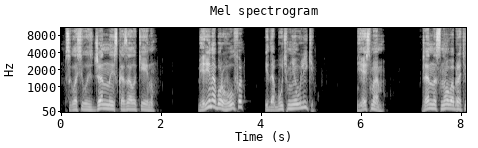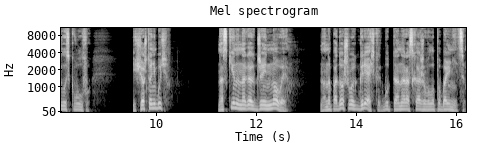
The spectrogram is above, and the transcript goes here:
— согласилась Дженна и сказала Кейну. «Бери набор Вулфа и добудь мне улики». «Есть, мэм». Дженна снова обратилась к Вулфу. «Еще что-нибудь?» Носки на ногах Джейн новые, но на подошвах грязь, как будто она расхаживала по больнице.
